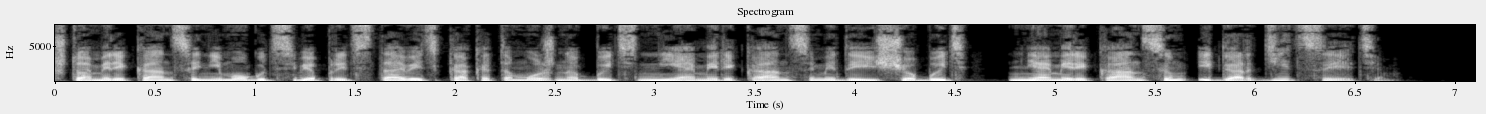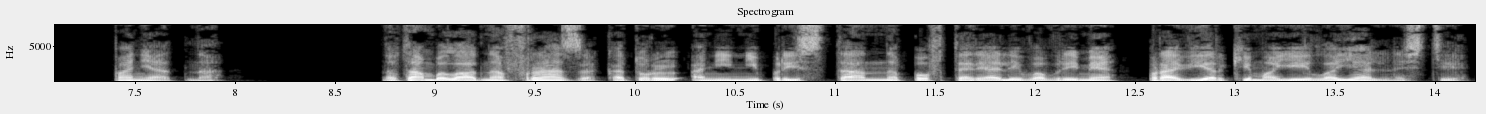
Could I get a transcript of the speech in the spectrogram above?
что американцы не могут себе представить, как это можно быть не американцами, да еще быть не американцем и гордиться этим». «Понятно. Но там была одна фраза, которую они непрестанно повторяли во время проверки моей лояльности,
